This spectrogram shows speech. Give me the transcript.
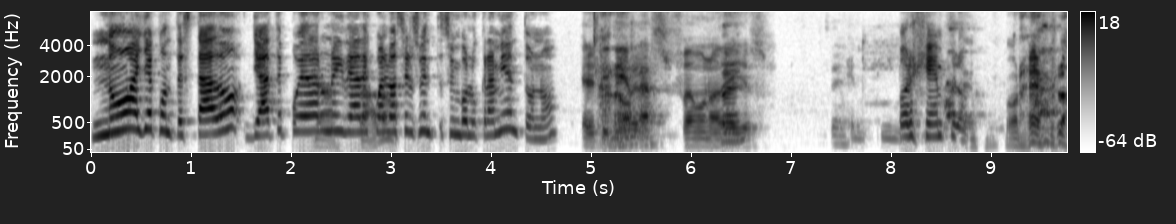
no haya contestado ya te puede dar una idea de cuál va a ser su, involucramiento, ¿no? El Tinieblas fue uno de ellos. Por ejemplo. Por ejemplo.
